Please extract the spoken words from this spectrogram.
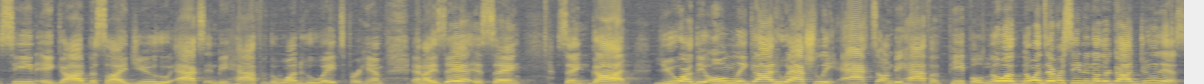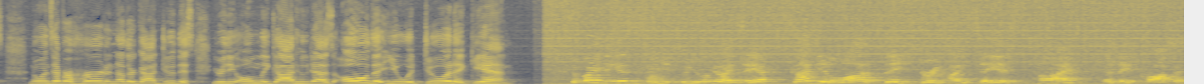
seen a God beside you who acts in behalf of the one who waits for him. And Isaiah is saying, saying, God, you are the only God who actually acts on behalf of people. No, no one's ever seen another God do this. No one's ever heard another God do this. You're the only God who does. Oh, that you would do it again. The funny thing is, is when, you, when you look at Isaiah, God did a lot of things during Isaiah's time as a prophet.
